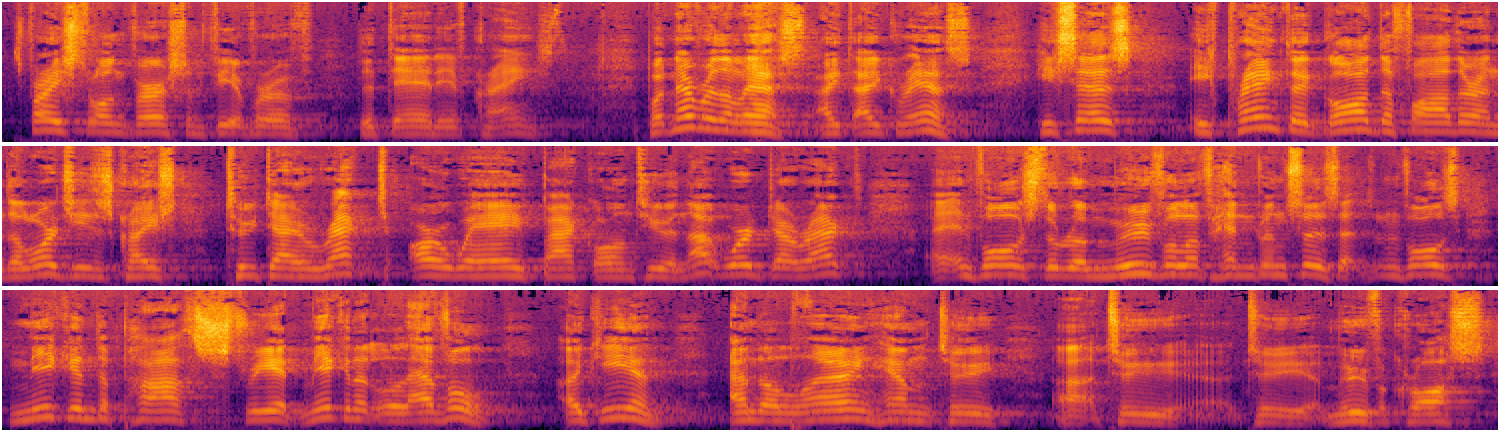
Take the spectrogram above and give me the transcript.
It's a very strong verse in favour of the deity of Christ. But nevertheless, I digress. He says he's praying to God the Father and the Lord Jesus Christ to direct our way back onto you. And that word direct involves the removal of hindrances, it involves making the path straight, making it level again, and allowing him to, uh, to, uh, to move across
